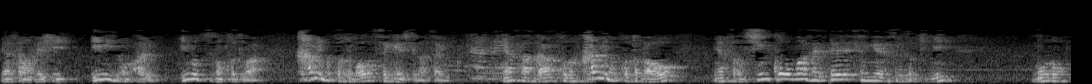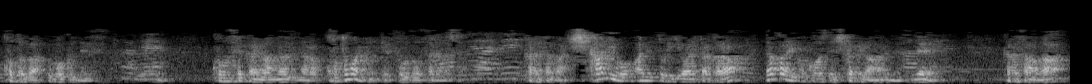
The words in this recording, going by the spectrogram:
皆さんはぜひ意味のある命の言葉神の言葉を宣言してください。皆さんがこの神の言葉を皆さんの信仰を混ぜて宣言するときに物事が動くんです。この世界はなぜなら言葉によって創造されました。神様が光をあれと言われたからだから今こうして光があるんですね。神様が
